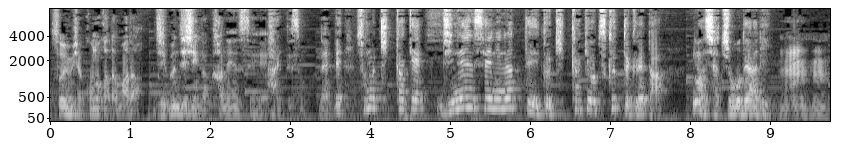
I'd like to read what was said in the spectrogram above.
そういう意味じゃ、この方まだ自分自身が可燃性ですもんね。で、そのきっかけ、自燃性になっていくきっかけを作ってくれたのは社長であり、うんうん。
